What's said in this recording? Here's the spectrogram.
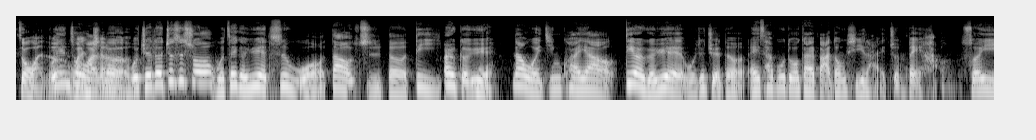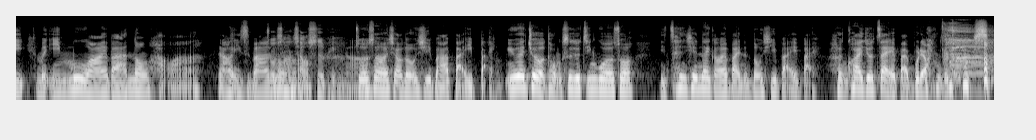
做完了，我已经做完了。我觉得就是说，我这个月是我到职的第二个月，那我已经快要第二个月，我就觉得哎，差不多该把东西来准备好。所以什么荧幕啊，要把它弄好啊，然后一直把它弄上小视频啊，桌上的小东西把它摆一摆。因为就有同事就经过说，你趁现在赶快把你的东西摆一摆，很快就再也摆不了你的东西。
